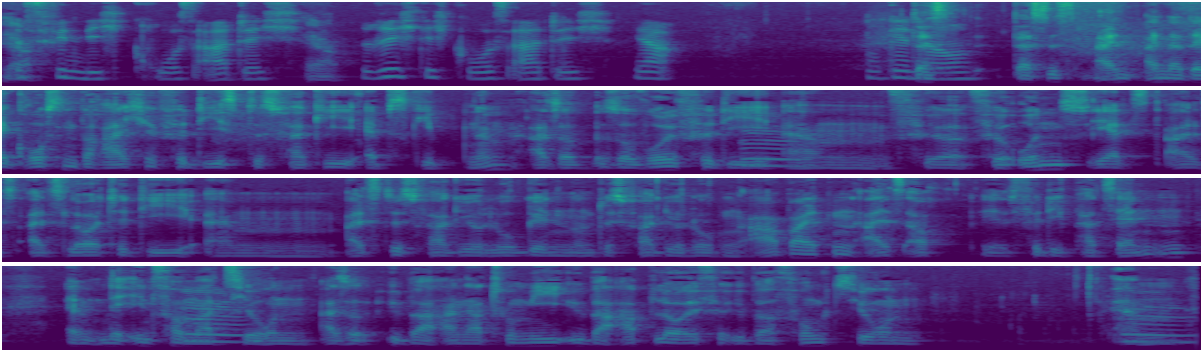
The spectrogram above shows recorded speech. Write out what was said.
Ja. Das finde ich großartig. Ja. Richtig großartig, ja. Genau. Das, das ist ein, einer der großen Bereiche, für die es Dysphagie-Apps gibt. Ne? Also sowohl für, die, mhm. ähm, für, für uns jetzt als, als Leute, die ähm, als Dysphagiologinnen und Dysphagiologen arbeiten, als auch für die Patienten ähm, eine Information, mhm. also über Anatomie, über Abläufe, über Funktionen. Mhm.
